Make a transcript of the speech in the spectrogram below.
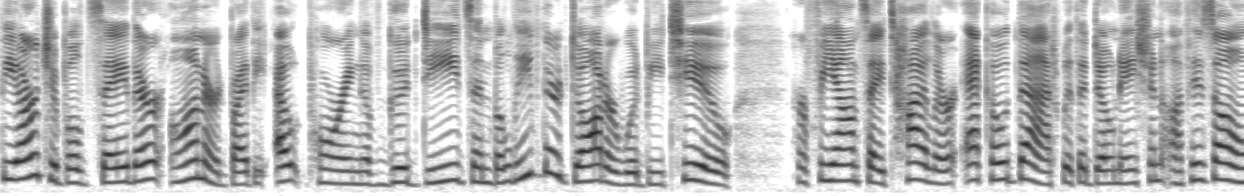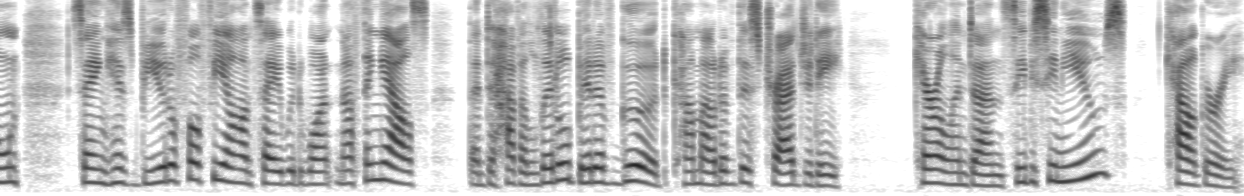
The Archibalds say they're honored by the outpouring of good deeds and believe their daughter would be too. Her fiance Tyler echoed that with a donation of his own, saying his beautiful fiance would want nothing else than to have a little bit of good come out of this tragedy. Carolyn Dunn, CBC News, Calgary.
